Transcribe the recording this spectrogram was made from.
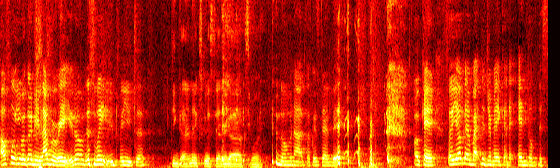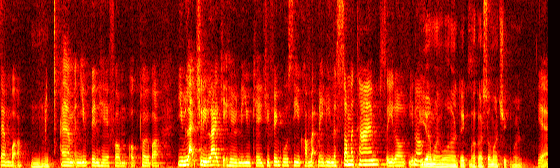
I thought you were going to elaborate. You know, I'm just waiting for you to. Think of the next question I gotta ask, man. no, I'm gonna ask a question there. okay, so you're going back to Jamaica at the end of December, Mm-hmm. um, and you've been here from October. You actually like it here in the UK. Do you think we'll see you come back maybe in the summertime, so you don't, you know? Yeah, man, I want to take back a summer trip, man. Yeah,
